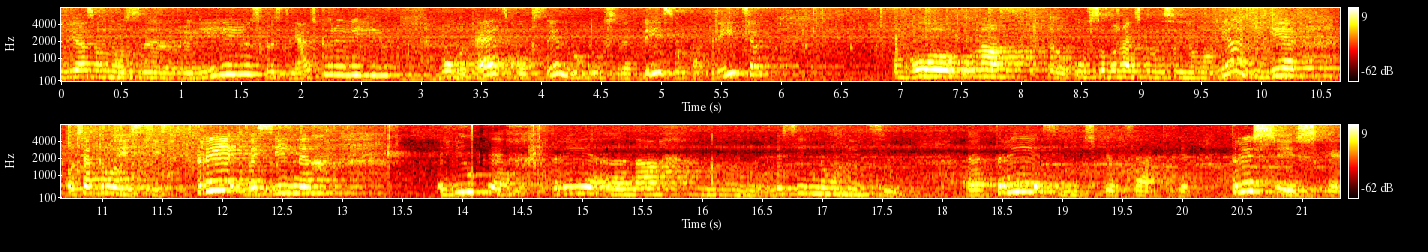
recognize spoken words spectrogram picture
пов'язано з релігією, з християнською релігією. Бог Отець, Бог Син, Бог Дух Святий, Свята Трійця. Бо у нас е, у Слобожанському весільному обряді є оця троїстість. Три весільних гілки, три е, на весільному вінці, е, три свічки в церкві, три шишки,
